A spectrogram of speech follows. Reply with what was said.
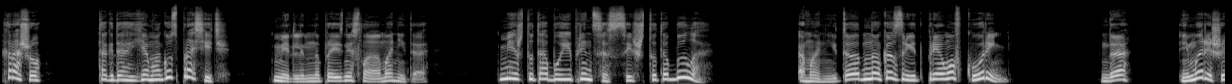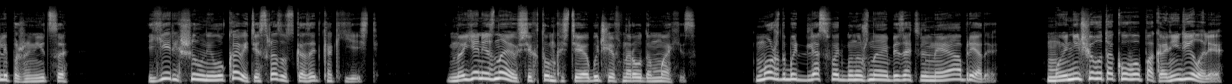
«Хорошо. Тогда я могу спросить?» — медленно произнесла Аманита. «Между тобой и принцессой что-то было?» Аманита, однако, зрит прямо в корень. «Да», и мы решили пожениться. Я решил не лукавить и сразу сказать как есть. Но я не знаю всех тонкостей и обычаев народа Махис. Может быть, для свадьбы нужны обязательные обряды. Мы ничего такого пока не делали,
